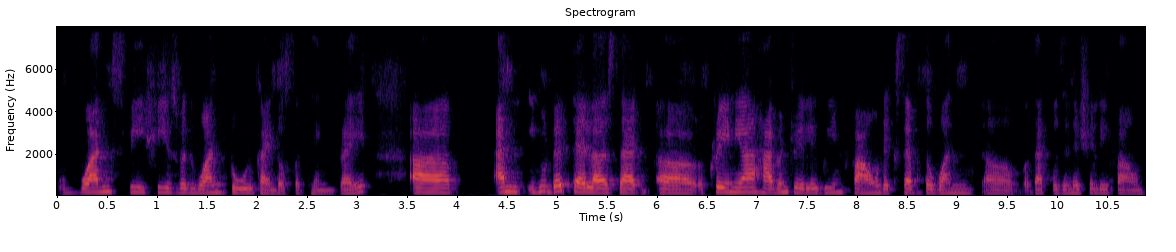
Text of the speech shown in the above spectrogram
one species with one tool kind of a thing, right? And you did tell us that uh, crania haven't really been found except the one uh, that was initially found.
